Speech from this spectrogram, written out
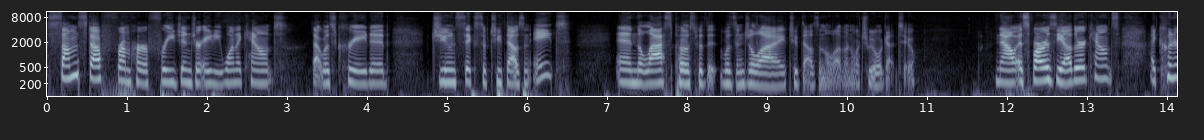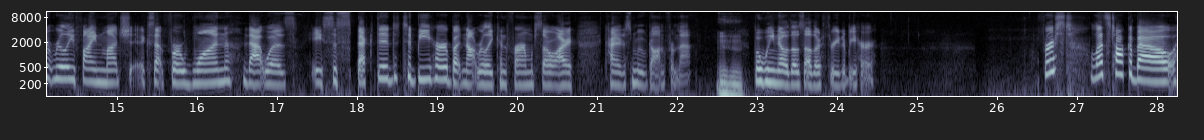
some stuff from her Free Jinger 81 account that was created June 6th of 2008 and the last post with it was in July 2011, which we will get to. Now, as far as the other accounts, I couldn't really find much except for one that was a suspected to be her, but not really confirmed. So I kind of just moved on from that. Mm-hmm. But we know those other three to be her. First, let's talk about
